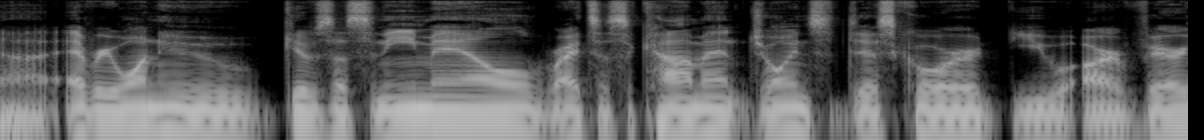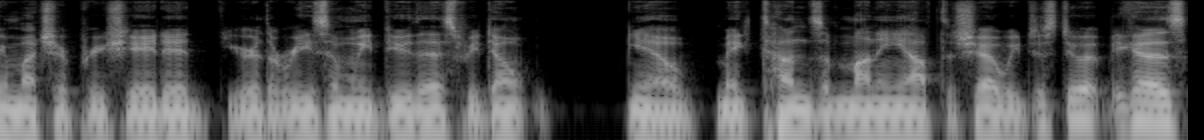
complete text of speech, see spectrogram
Uh, everyone who gives us an email, writes us a comment, joins the Discord, you are very much appreciated. You're the reason we do this. We don't, you know, make tons of money off the show. We just do it because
